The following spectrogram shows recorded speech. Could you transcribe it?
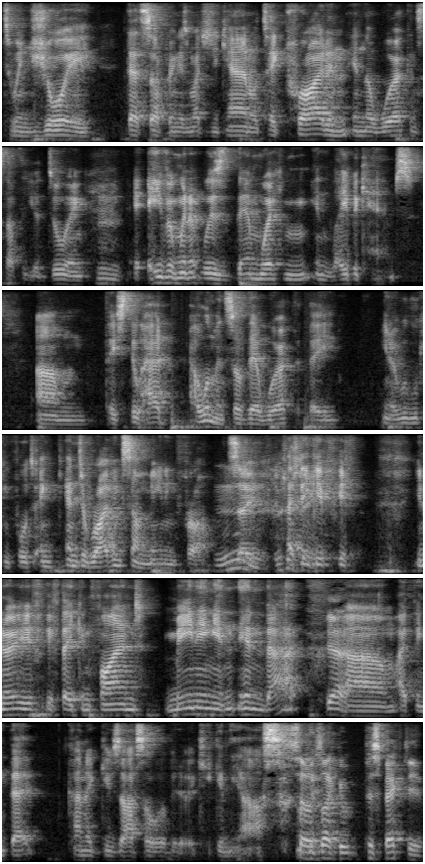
to enjoy that suffering as much as you can or take pride in, in the work and stuff that you're doing Mm. Even when it was them working in labor camps um, they still had elements of their work that they you know we're looking forward to and, and deriving some meaning from Mm, so i think if, if you know if, if they can find meaning in, in that yeah. um, i think that kind of gives us all a bit of a kick in the ass so it's like a perspective.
